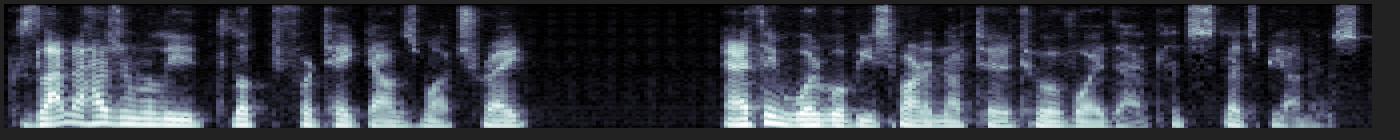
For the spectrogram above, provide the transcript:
because Lando hasn't really looked for takedowns much, right? And I think Wood will be smart enough to to avoid that. Let's let's be honest.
